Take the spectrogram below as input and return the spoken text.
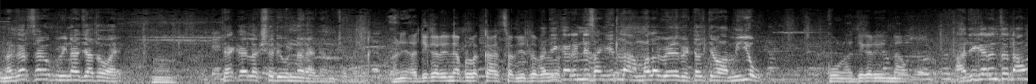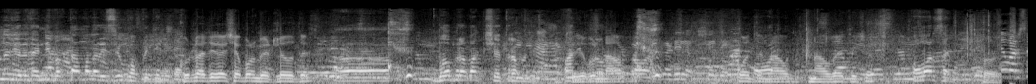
नगरसेवक विना जाधव आहे. त्या काय लक्ष देऊन नाही राहिले आमच्याकडे. आणि अधिकाऱ्यांनी आपल्याला काय सांगितलं? अधिकाऱ्यांनी सांगितलं आम्हाला वेळ भेटेल तेव्हा आम्ही येऊ. कोण अधिकारी नाव? अधिकाऱ्यांचं नाव नाही दिलं त्यांनी फक्त आम्हाला रिसिव्ह कॉपी दिली. कुठल्या अधिकाऱ्याशी आपण भेटले होते? अं, ब प्रभाग क्षेत्रामध्ये. पाणी त्याचे कोण नाव? कोणतं नाव? नाव आहे त्याचं पवार साहेब. वर्ष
